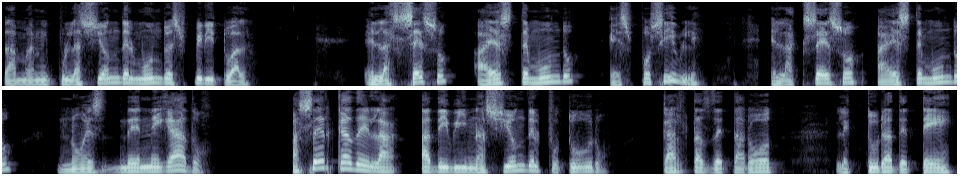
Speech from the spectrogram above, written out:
la manipulación del mundo espiritual. El acceso a este mundo es posible. El acceso a este mundo no es denegado. Acerca de la adivinación del futuro, cartas de tarot, lectura de té,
